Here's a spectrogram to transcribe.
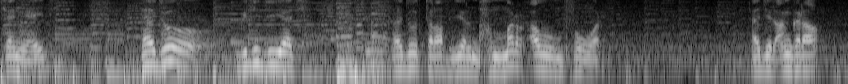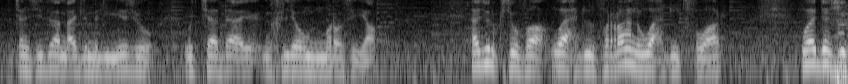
ثاني عيد. هادو قديديات هادو الطراف ديال المحمر أو مفور. هذه العنقرة تنزيدوها مع المليج والتابع نخليهم المروزيه هادو الكتوفة واحد للفران وواحد للتفوار وهذا جيب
